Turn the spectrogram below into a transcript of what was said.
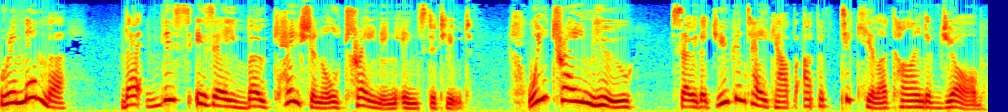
Remember that this is a vocational training institute. We train you so that you can take up a particular kind of job.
